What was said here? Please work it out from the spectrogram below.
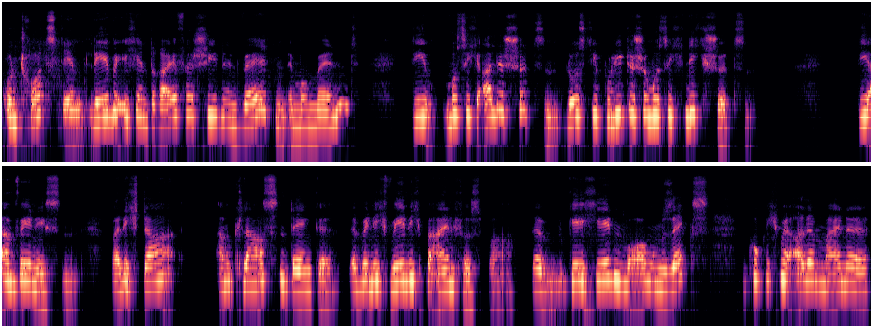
und trotzdem lebe ich in drei verschiedenen Welten im Moment. Die muss ich alle schützen. Bloß die politische muss ich nicht schützen. Die am wenigsten, weil ich da am klarsten denke, da bin ich wenig beeinflussbar. Da gehe ich jeden Morgen um sechs, gucke ich mir alle meine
